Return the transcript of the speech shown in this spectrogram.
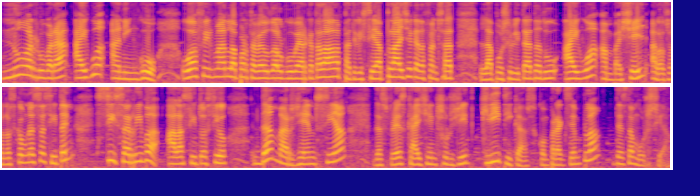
no es robarà aigua a ningú. Ho ha afirmat la portaveu del govern català, Patricia Plaja, que ha defensat la possibilitat de dur aigua amb vaixell a les zones que ho necessiten si s'arriba a la situació d'emergència després que hagin sorgit crítiques, com per exemple des de Múrcia.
